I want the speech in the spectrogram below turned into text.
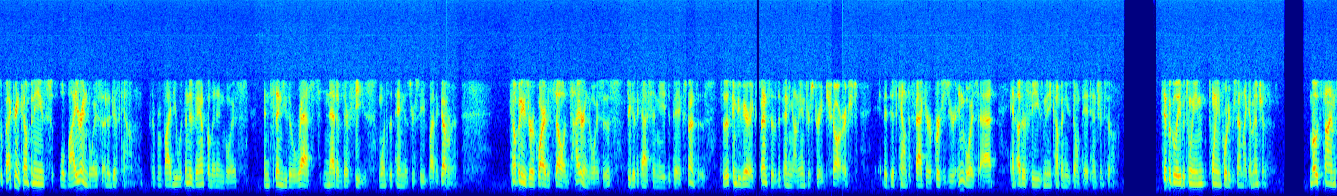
So, factoring companies will buy your invoice at a discount to provide you with an advance on that invoice and send you the rest net of their fees once the payment is received by the government. Companies are required to sell entire invoices to get the cash they need to pay expenses. So this can be very expensive depending on the interest rate charged, the discount the factor purchases your invoice at, and other fees many companies don't pay attention to. Typically between 20 and 40 percent, like I mentioned. Most times,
